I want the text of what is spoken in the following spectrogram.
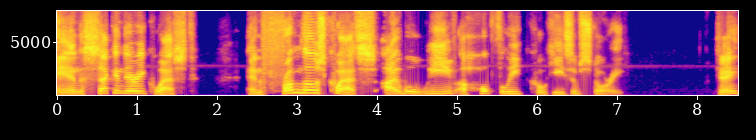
and secondary quest. And from those quests, I will weave a hopefully cohesive story. Okay.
